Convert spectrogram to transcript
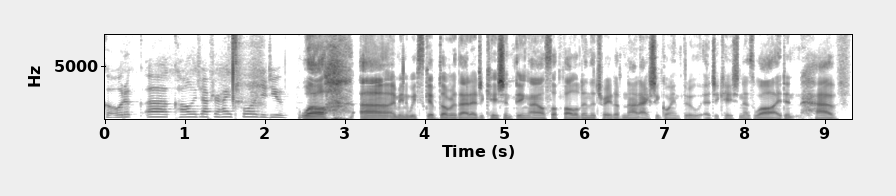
go to uh, college after high school or did you? Well, uh, I mean, we skipped over that education thing. I also followed in the trade of not actually going through education as well. I didn't have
